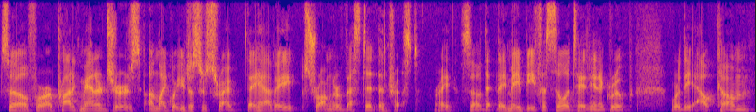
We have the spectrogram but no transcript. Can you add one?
So for our product managers, unlike what you just described, they have a stronger vested interest, right? So that they may be facilitating a group where the outcome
